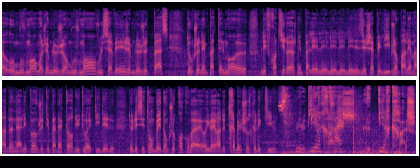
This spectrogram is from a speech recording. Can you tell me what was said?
au mouvement. Moi, j'aime le jeu en mouvement. Vous le savez, j'aime le jeu de passe. Donc, je n'aime pas tellement euh, les francs-tireurs. Je n'aime pas les, les, les, les échappées libres. J'en parlais à Maradona à l'époque. J'étais pas d'accord du tout avec l'idée de, de laisser tomber. Donc, je crois qu'on va, il va y avoir de très belles choses collectives. Le, le pire, pire crash. Le pire crash.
